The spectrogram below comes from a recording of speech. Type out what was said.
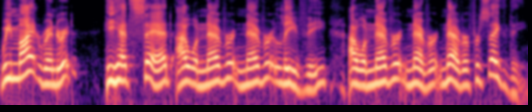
We might render it, He hath said, I will never, never leave thee. I will never, never, never forsake thee.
